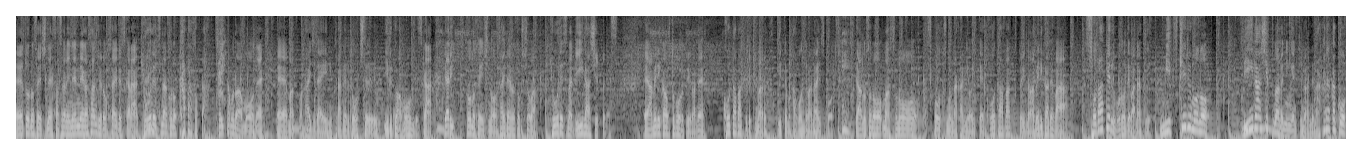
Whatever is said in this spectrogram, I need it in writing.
えー、遠野選手ね、さすがに年齢が36歳ですから、強烈なこの肩とか、そういったものはもうね、えーまあ、若い時代に比べると落ちているとは思うんですが、やはり遠野選手の最大の特徴は強烈なリーダーシップです。えーアメリカンフットボールというのはね、クォーターバックで決まると言っても過言ではないスポーツ、えであのそのまあ、そのスポーツの中においてクォーターバックというのはアメリカでは育てるものではなく見つけるものリーダーシップのある人間というのはねなかなかこう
